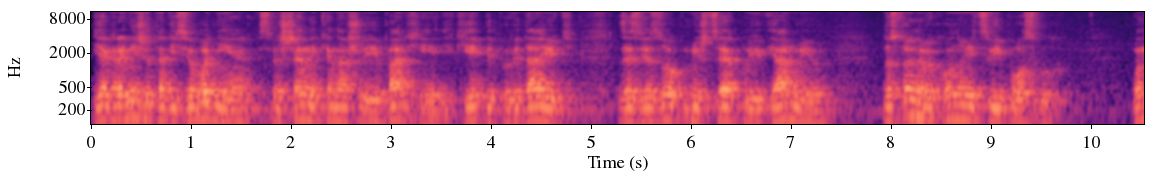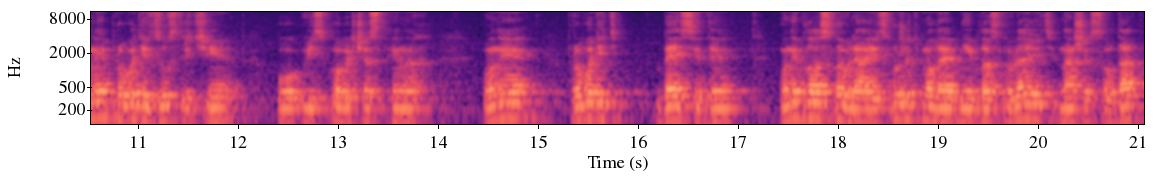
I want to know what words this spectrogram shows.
Як раніше, так і сьогодні священники нашої єпархії, які відповідають за зв'язок між церквою і армією, достойно виконують свій послуг. Вони проводять зустрічі у військових частинах, вони проводять бесіди, вони благословляють, служать молебні, благословляють наших солдат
